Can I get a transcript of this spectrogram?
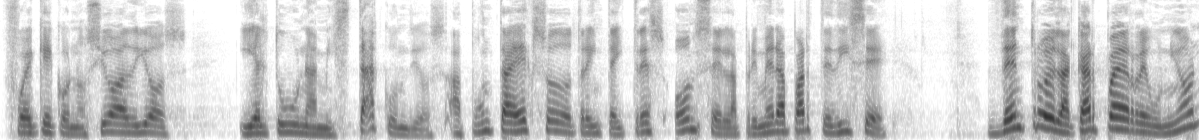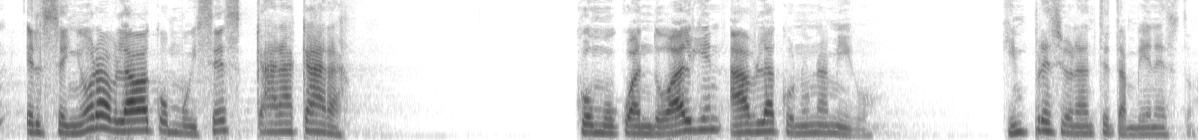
fue que conoció a Dios y él tuvo una amistad con Dios. Apunta a Éxodo 33, 11, la primera parte dice, dentro de la carpa de reunión el Señor hablaba con Moisés cara a cara, como cuando alguien habla con un amigo. Qué impresionante también esto.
